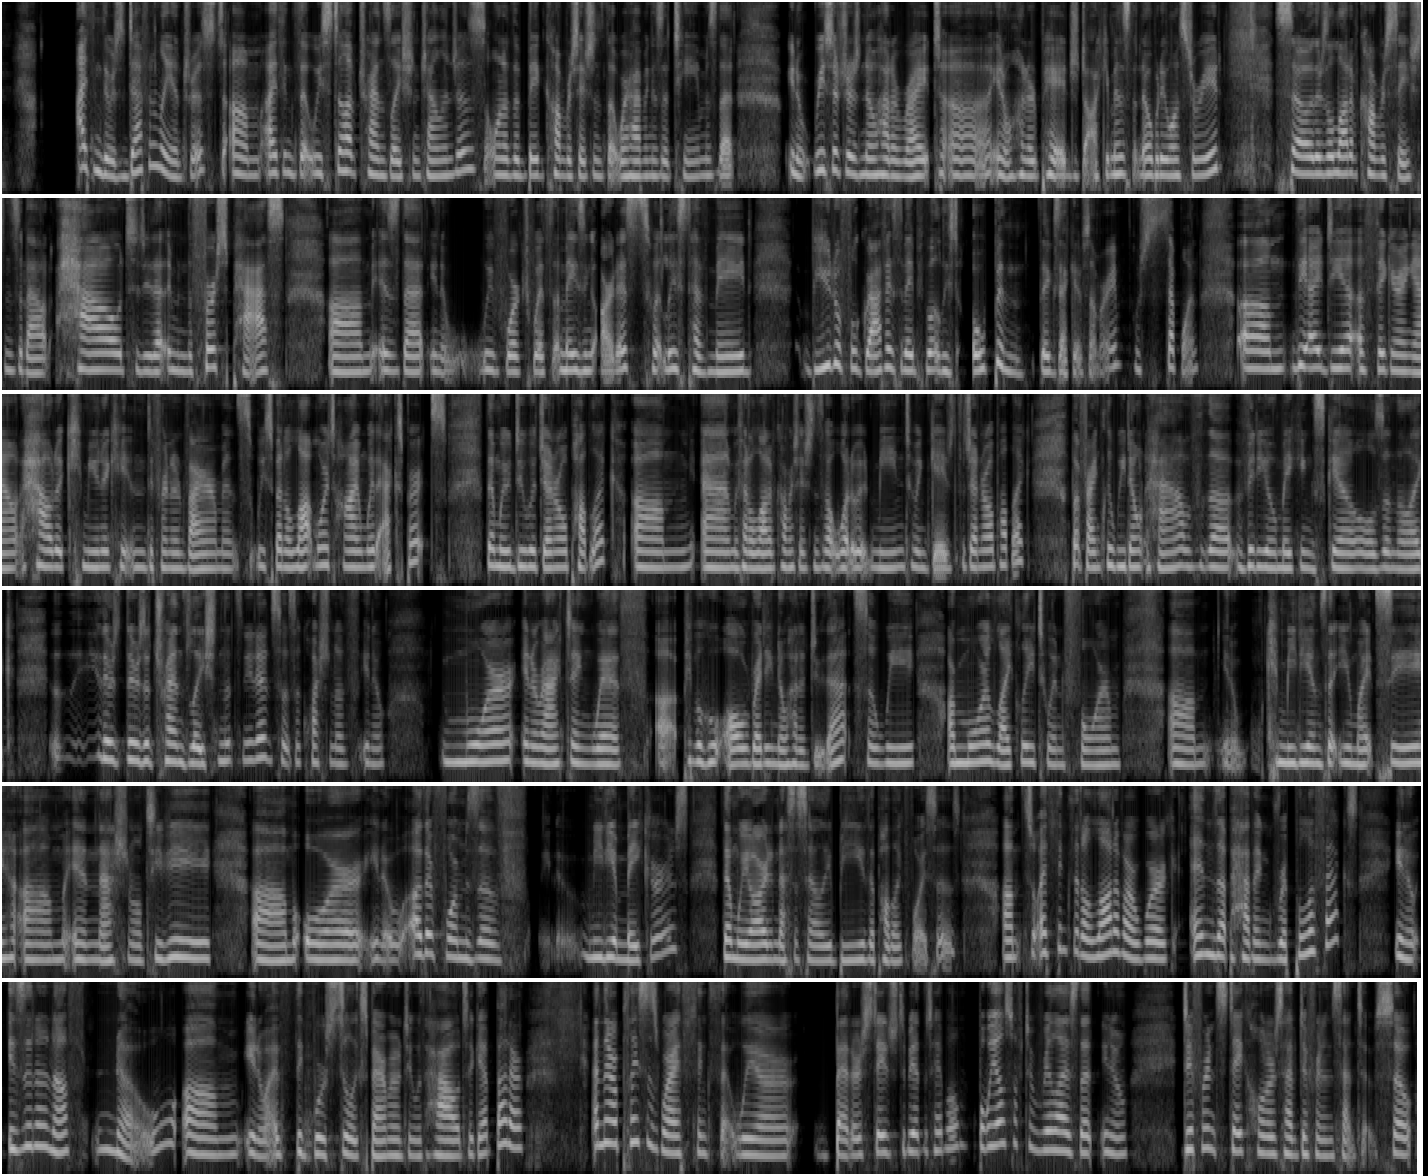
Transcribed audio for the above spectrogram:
I think there's definitely interest. Um, I think that we still have translation challenges. One of the big conversations that we're having as a team is that, you know, researchers know how to write, uh, you know, 100 page documents that nobody wants to read. So there's a lot of conversations about how to do that. I mean, the first pass um, is that, you know, we've worked with amazing artists who at least have made beautiful graphics that made people at least open the executive summary, which is step one. Um, the idea of figuring out how to communicate in different environments. We spend a lot more time with experts than we do with general public. Um, and we've had a lot of conversations about what it would mean to engage the general public. But frankly, we don't have the video making skills and the like, there's, there's a translation that's needed. So it's a question of, you know, more interacting with uh, people who already know how to do that. So we are more likely to inform, um, you know, comedians that you might see um, in national TV um, or you know other forms of you know, media makers than we are to necessarily be the public voices. Um, so I think that a lot of our work ends up having ripple effects. You know, is it enough? No. Um, you know, I think we're still experimenting with how to get better. And there are places where I think that we are better staged to be at the table, but we also have to realize that, you know, different stakeholders have different incentives. So,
